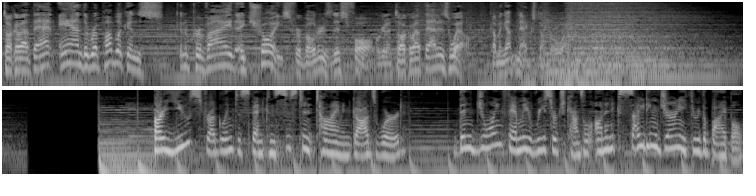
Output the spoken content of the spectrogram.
talk about that and the Republicans going to provide a choice for voters this fall. We're going to talk about that as well. Coming up next, number one. Are you struggling to spend consistent time in God's Word? Then join Family Research Council on an exciting journey through the Bible.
